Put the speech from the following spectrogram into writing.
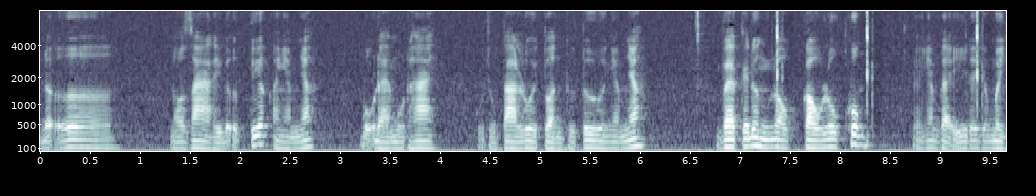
Đỡ nó ra thì đỡ tiếc anh em nhé. Bộ đề 12 của chúng ta nuôi tuần thứ tư anh em nhé. Về cái đường lầu cầu lô khung để anh em để ý đây cho mình.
